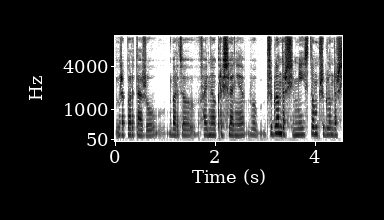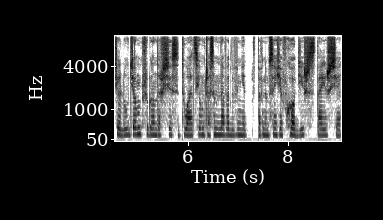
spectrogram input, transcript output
reportażu. Bardzo fajne określenie, bo przyglądasz się miejscom, przyglądasz się ludziom, przyglądasz się sytuacjom, czasem nawet w, nie, w pewnym sensie wchodzisz, stajesz się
